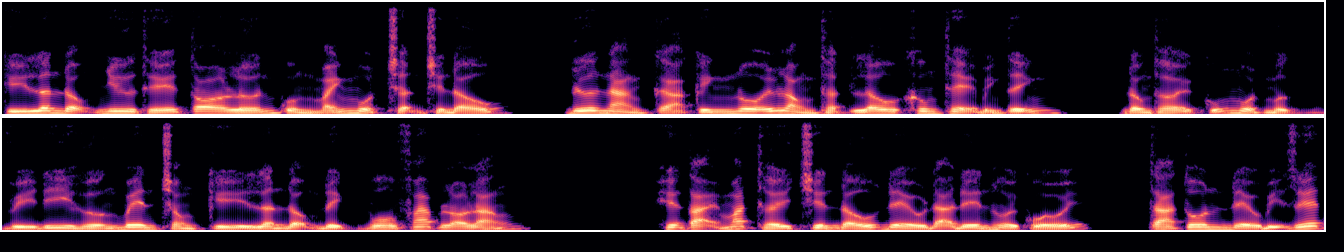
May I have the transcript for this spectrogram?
Kỳ lân động như thế to lớn cuồng mánh một trận chiến đấu, đưa nàng cả kinh nỗi lòng thật lâu không thể bình tĩnh, đồng thời cũng một mực vì đi hướng bên trong kỳ lân động địch vô pháp lo lắng. Hiện tại mắt thấy chiến đấu đều đã đến hồi cuối, tà tôn đều bị giết,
